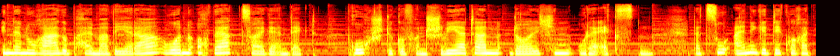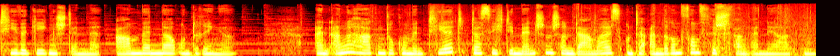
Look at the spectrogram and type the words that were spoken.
In der Nurage Palmavera wurden auch Werkzeuge entdeckt, Bruchstücke von Schwertern, Dolchen oder Äxten, dazu einige dekorative Gegenstände, Armbänder und Ringe. Ein Angelhaken dokumentiert, dass sich die Menschen schon damals unter anderem vom Fischfang ernährten.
